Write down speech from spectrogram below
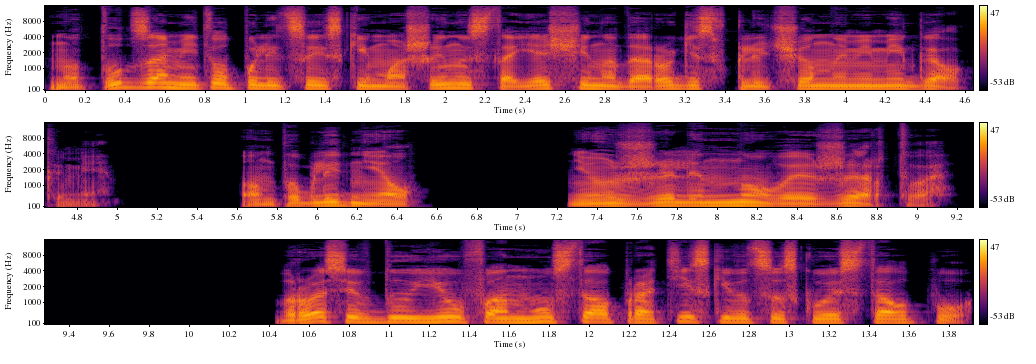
но тут заметил полицейские машины, стоящие на дороге с включенными мигалками. Он побледнел. Неужели новая жертва? Бросив дую, Фанму стал протискиваться сквозь толпу.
